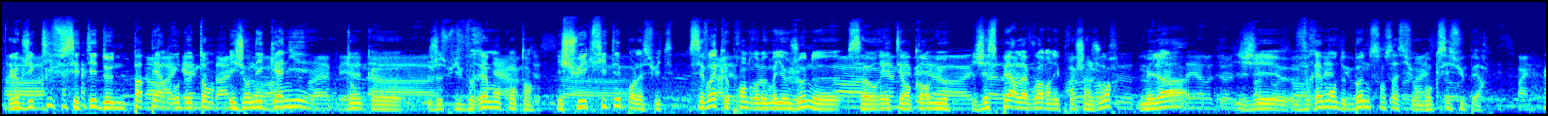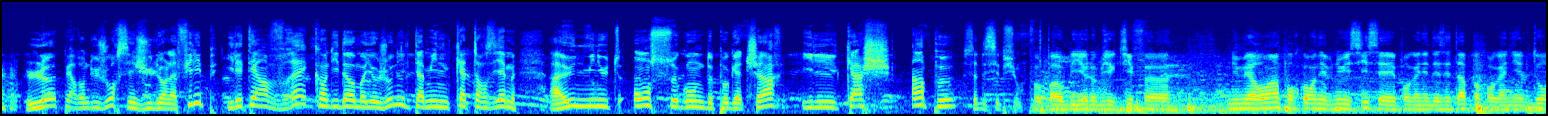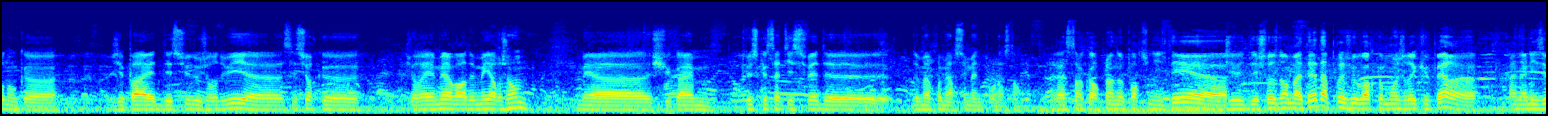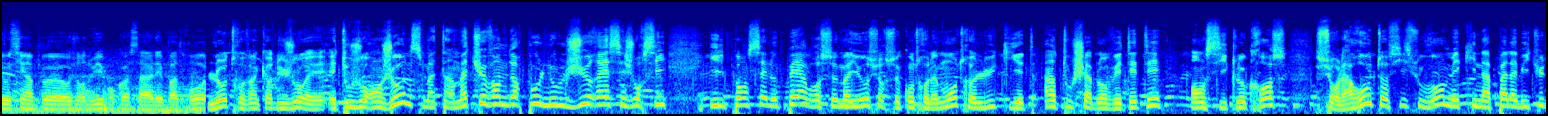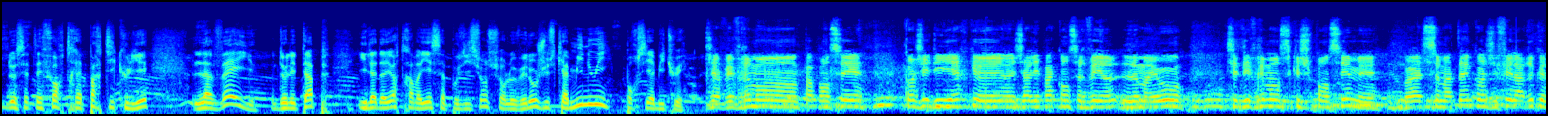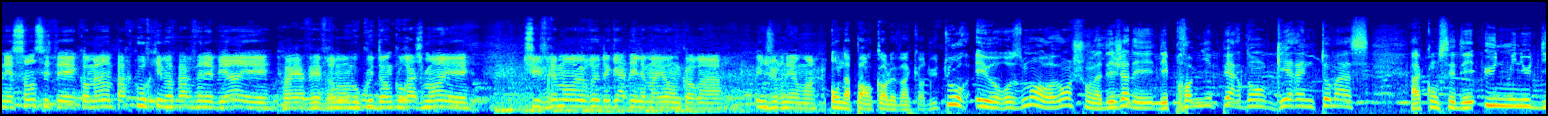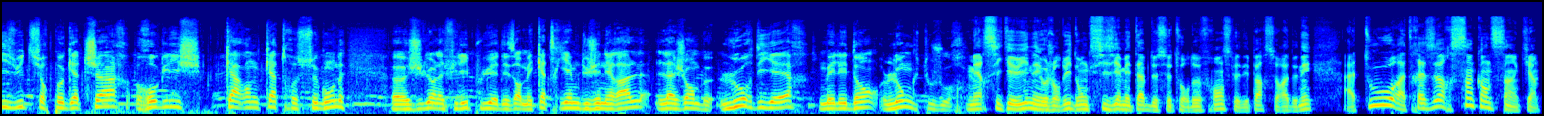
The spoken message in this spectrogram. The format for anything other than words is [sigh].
L'objectif c'était de ne pas [laughs] perdre de temps et j'en ai gagné. Donc euh, je suis vraiment content et je suis excité pour la suite. C'est vrai que prendre le maillot jaune euh, ça aurait été encore mieux. J'espère l'avoir dans les prochains jours, mais là j'ai vraiment de bonnes sensations donc c'est super. Le perdant du jour, c'est Julien Lafilippe. Il était un vrai candidat au maillot jaune. Il termine 14e à 1 minute 11 secondes de Pogachar. Il cache un peu sa déception. Faut pas oublier l'objectif euh, numéro un. Pourquoi on est venu ici, c'est pour gagner des étapes, pas pour gagner le tour. Donc, euh, j'ai pas à être déçu d'aujourd'hui. Euh, c'est sûr que j'aurais aimé avoir de meilleures jambes, mais je suis quand même plus que satisfait de, ma première semaine pour l'instant. Il reste encore plein d'opportunités. Euh, j'ai des choses dans ma tête. Après, je vais voir comment je récupère. Euh, analyser aussi un peu aujourd'hui pourquoi ça allait pas trop. L'autre vainqueur du jour est, toujours en jaune ce matin. Mathieu Van Der nous le jurait ces jours-ci. Il pensait le perdre ce maillot sur ce contre-la-montre. Lui qui est intouchable en VTT, en cyclocross, sur la route aussi souvent, mais qui n'a pas l'habitude de cet effort très particulier. La veille de l'étape, il a d'ailleurs travaillé sa position sur le vélo jusqu'à minuit pour s'y habituer. J'avais vraiment pas pensé, quand j'ai dit hier que j'allais pas conserver le maillot, c'était vraiment ce que je pensais, mais ce matin quand j'ai fait la reconnaissance, c'était quand même un parcours qui me parvenait bien et il y avait vraiment beaucoup d'encouragement et je suis vraiment heureux de garder le maillot encore euh, une journée au moins. On n'a pas encore le vainqueur du tour et heureusement en revanche on a déjà des, des premiers perdants. Guerin Thomas a concédé 1 minute 18 sur Pogachar, Roglic 44 secondes. Euh, Julien Lafilippe, lui, est désormais quatrième du général. La jambe lourde hier, mais les dents longues toujours. Merci Kevin. Et aujourd'hui, donc, sixième étape de ce Tour de France. Le départ sera donné à Tours à 13h55.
